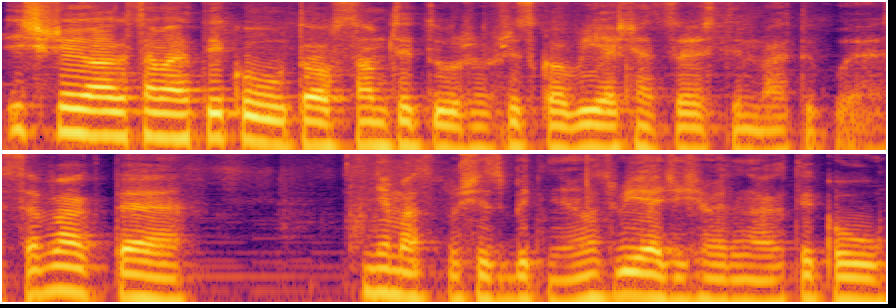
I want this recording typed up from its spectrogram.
Jeśli chodzi o sam artykuł, to sam tytuł już wszystko wyjaśnia, co jest w tym artykule zawarte. Nie ma co tu się zbytnio rozwijać, jeśli chodzi o ten artykuł.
